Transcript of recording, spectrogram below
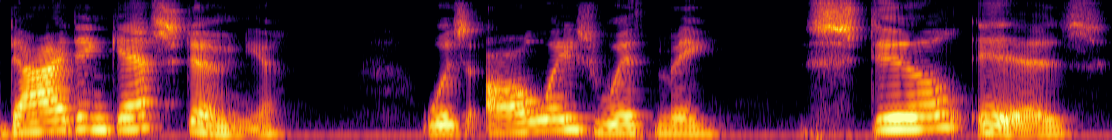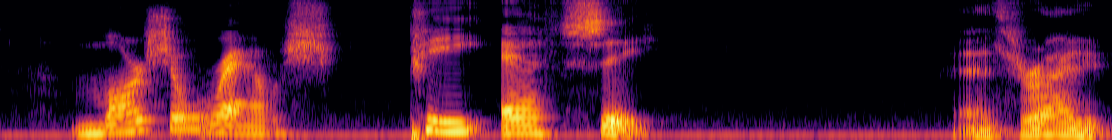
died in Gastonia, was always with me, still is Marshall Rauch, PFC. That's right.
